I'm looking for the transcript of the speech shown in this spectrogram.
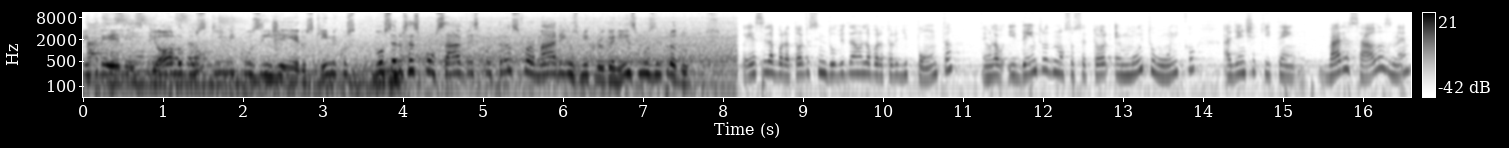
entre eles biólogos, químicos e engenheiros químicos, vão ser os responsáveis por transformarem os micro-organismos em produtos esse laboratório, sem dúvida, é um laboratório de ponta. É e dentro do nosso setor é muito único. A gente aqui tem várias salas, né?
